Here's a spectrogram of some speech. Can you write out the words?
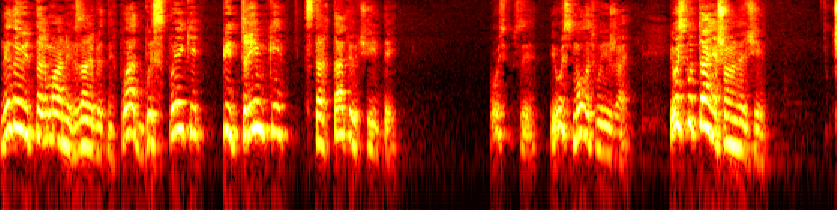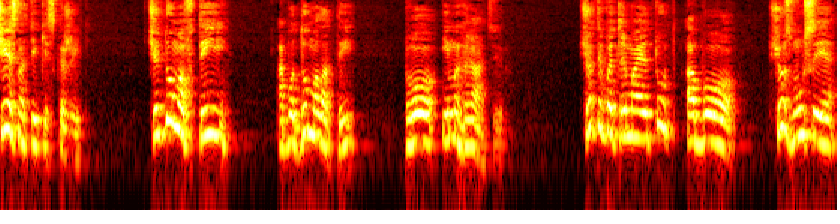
не дають нормальних заробітних плат, безпеки, підтримки стартапів чи ідей. Ось все. І ось молодь виїжджає. І ось питання, шановні глядачі. Чесно тільки скажіть, чи думав ти або думала ти про імміграцію? Що тебе тримає тут, або що змусує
